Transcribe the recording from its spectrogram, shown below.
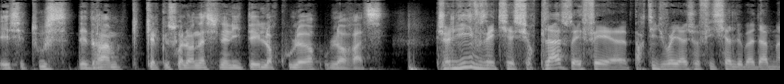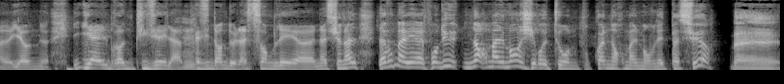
et c'est tous des drames, quelle que soit leur nationalité, leur couleur ou leur race. Je le dis, vous étiez sur place, vous avez fait euh, partie du voyage officiel de Madame euh, Yael, Braun-Pivet, la Mhm. présidente de l'Assemblée euh, nationale. Là, vous m'avez répondu, normalement, j'y retourne. Pourquoi normalement? Vous n'êtes pas sûr? Ben,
